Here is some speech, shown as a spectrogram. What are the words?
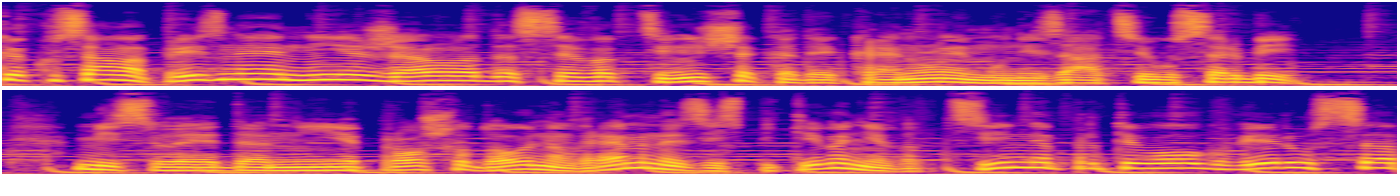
Kako sama priznaje, nije želela da se vakciniše kada je krenula imunizacija u Srbiji. Mislila je da nije prošlo dovoljno vremena za ispitivanje vakcine protiv ovog virusa,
